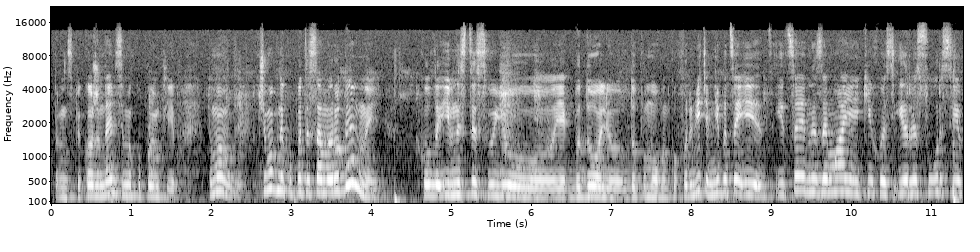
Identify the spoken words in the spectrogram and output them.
В принципі, кожен день це ми купуємо хліб. Тому чому б не купити саме родинний, коли і внести свою якби долю в допомогу онкохворим дітям, ніби це і, і це не займає якихось і ресурсів,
